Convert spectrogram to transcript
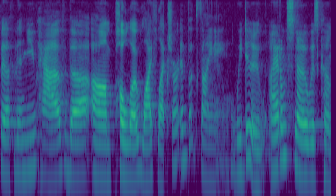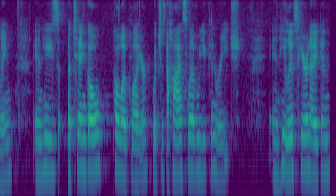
5th, then you have the um, Polo Life Lecture and book signing. We do. Adam Snow is coming, and he's a 10-goal polo player, which is the highest level you can reach. And he lives here in Aiken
